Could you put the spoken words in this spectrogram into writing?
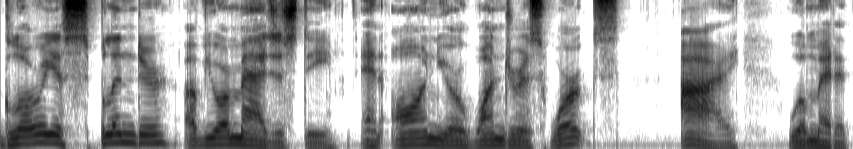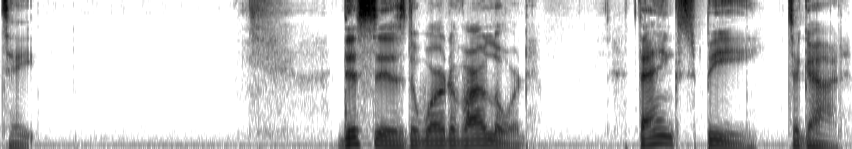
glorious splendor of your majesty and on your wondrous works, I will meditate. This is the word of our Lord. Thanks be to God.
